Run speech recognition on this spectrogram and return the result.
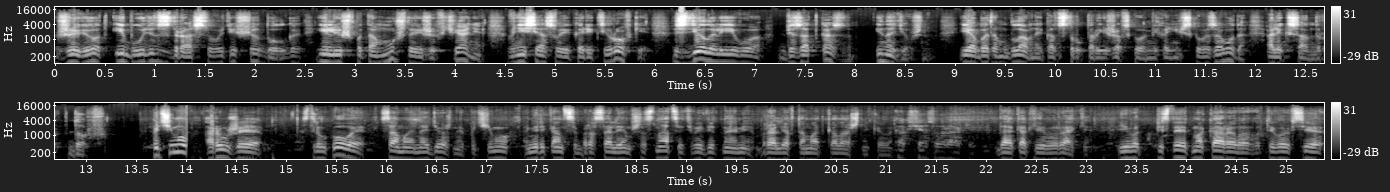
живет и будет здравствовать еще долго, и лишь потому, что ижевчане, внеся свои корректировки, сделали его безотказным и надежным. И об этом главный конструктор Ижевского механического завода Александр Дорф. Почему оружие стрелковое самое надежное. Почему американцы бросали М-16 во Вьетнаме, брали автомат Калашникова. Как сейчас в Ираке. Да, как и в Ираке. И вот пистолет Макарова, вот его все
